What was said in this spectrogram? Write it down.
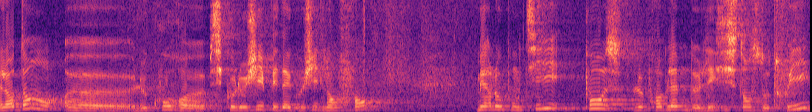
Alors dans euh, le cours euh, Psychologie et pédagogie de l'enfant, Merleau-Ponty pose le problème de l'existence d'autrui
